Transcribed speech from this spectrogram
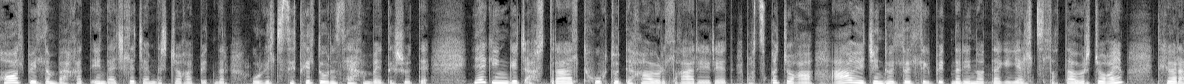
хоол бэлэн байхад энд ажиллаж амьдарч байгаа бид нар үргэлж сэтгэл дүүрэн сайхан байдаг шүү дээ. Яг ингэж Австралд хүүхдүүдийнхээ урилгаар ирээд буцах гэж байгаа аав ээжийн төлөөллийг бид нар энэ удаагийн ярилцлагадаа урьж байгаа юм. Тэгэхээр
